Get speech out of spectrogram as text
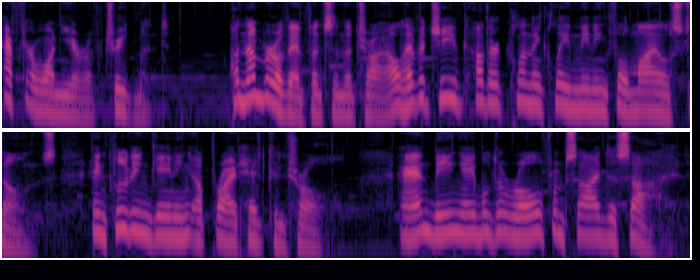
after one year of treatment. A number of infants in the trial have achieved other clinically meaningful milestones, including gaining upright head control and being able to roll from side to side.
